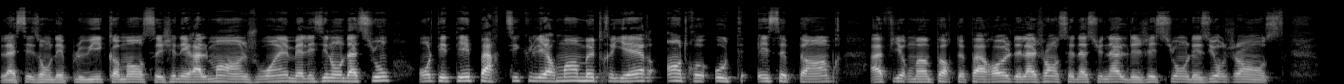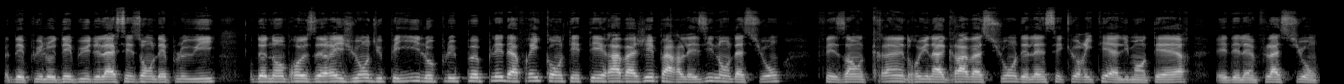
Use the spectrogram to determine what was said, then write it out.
La saison des pluies commence généralement en juin, mais les inondations ont été particulièrement meurtrières entre août et septembre, affirme un porte-parole de l'Agence nationale de gestion des urgences. Depuis le début de la saison des pluies, de nombreuses régions du pays le plus peuplé d'Afrique ont été ravagées par les inondations, faisant craindre une aggravation de l'insécurité alimentaire et de l'inflation.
